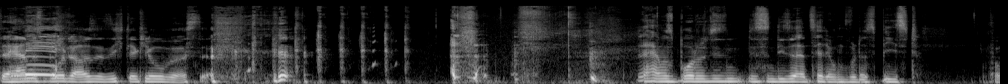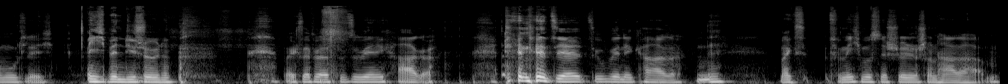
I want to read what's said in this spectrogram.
Der Hermesbote aus der Sicht der Klobürste. Der Hermes Bodo diesen, ist in dieser Erzählung wohl das Biest. Vermutlich. Ich bin die Schöne. Max, dafür hast du zu wenig Haare. Tendenziell zu wenig Haare. Nee. Max, für mich muss eine Schöne schon Haare haben.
